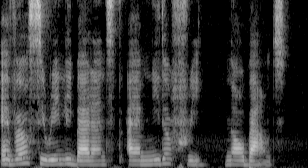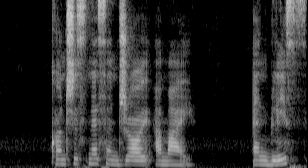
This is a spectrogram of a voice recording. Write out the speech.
Ever serenely balanced, I am neither free no bounds. Consciousness and joy am I, and bliss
